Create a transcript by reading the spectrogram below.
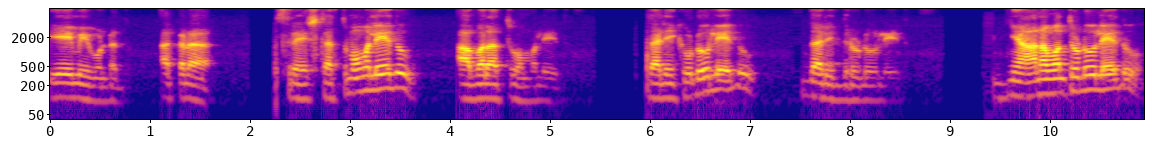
ఏమీ ఉండదు. అక్కడ శ్రేష్టత్వము లేదు అబలత్వము లేదు. ధనికుడు లేదు దరిద్రుడు లేదు. జ్ఞానవంతుడు లేదు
